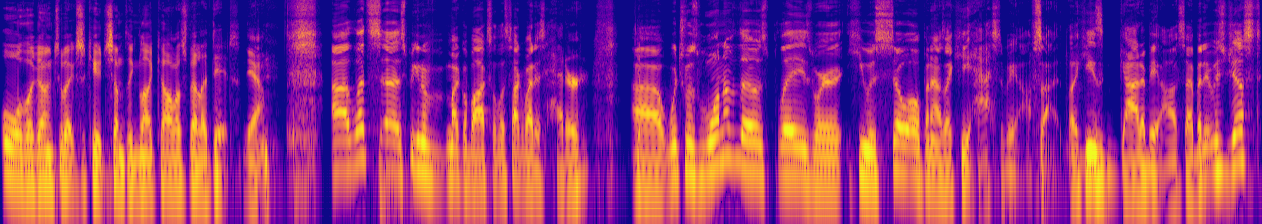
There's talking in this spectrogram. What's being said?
or they're going to execute something like Carlos Vela did. Yeah. Uh, let's uh, speaking of Michael Boxall, let's talk about his header, uh, which was one of those plays where he was so open. I was like, he has to be offside. Like he's got to be offside. But it was just,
